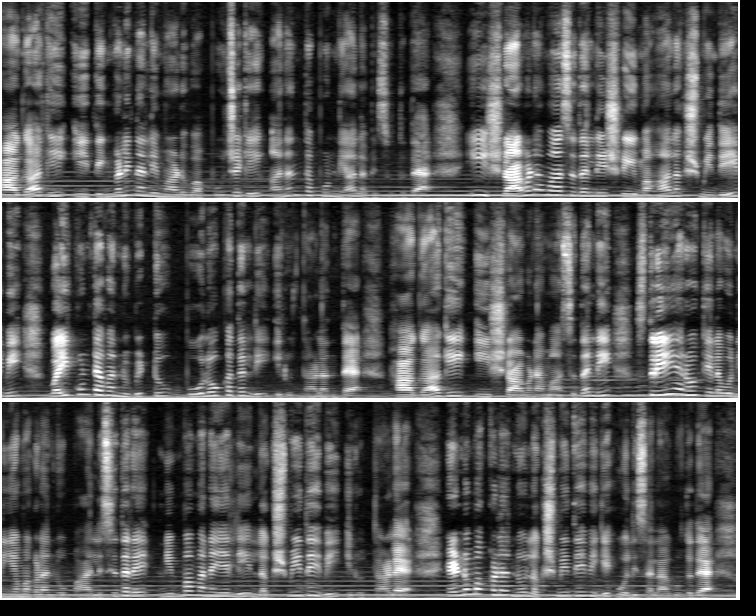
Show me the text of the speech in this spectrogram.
ಹಾಗಾಗಿ ಈ ತಿಂಗಳಿನಲ್ಲಿ ಮಾಡುವ ಪೂಜೆಗೆ ಅನಂತ ಪುಣ್ಯ ಲಭಿಸುತ್ತದೆ. ಈ ಶ್ರಾವಣ ಮಾಸದಲ್ಲಿ ಶ್ರೀ ಮಹಾಲಕ್ಷ್ಮಿ ದೇವಿ ವೈಕುಂಠವನ್ನು ಬಿಟ್ಟು ಭೂಲೋಕದಲ್ಲಿ ಇರುತ್ತಾಳಂತೆ. ಹಾಗಾಗಿ ಈ ಶ್ರಾವಣ ಮಾಸದಲ್ಲಿ ಸ್ತ್ರೀಯರು ಕೆಲವು ನಿಯಮಗಳನ್ನು ಪಾಲಿಸಿದರೆ ನಿಮ್ಮ ಮನೆಯಲ್ಲಿ ಲಕ್ಷ್ಮೀದೇವಿ ಇರುತ್ತಾಳೆ. ಹೆಣ್ಣು ಮಕ್ಕಳನ್ನು ಲಕ್ಷ್ಮೀದೇವಿಗೆ ಹೋಲಿಸಲಾಗುತ್ತದೆ.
